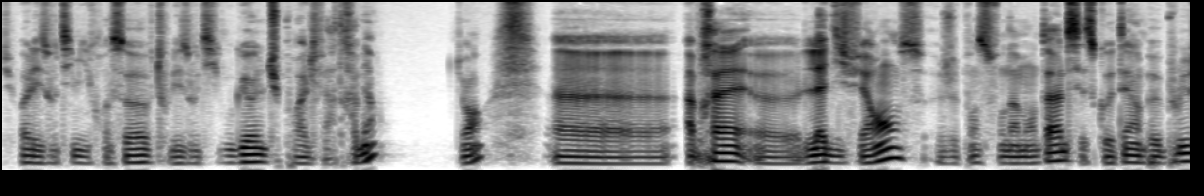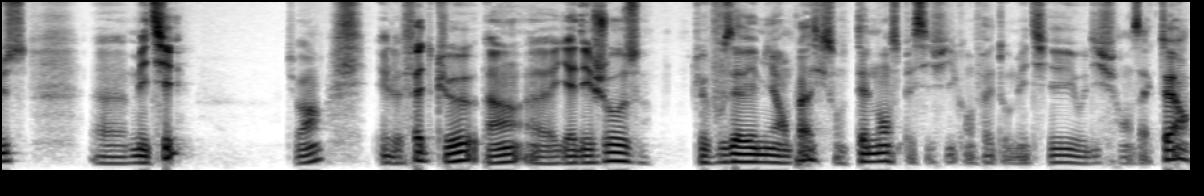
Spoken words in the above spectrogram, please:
tu vois, les outils Microsoft ou les outils Google, tu pourrais le faire très bien, tu vois. Après, la différence, je pense fondamentale, c'est ce côté un peu plus métier, tu vois, et le fait que, ben, il y a des choses que vous avez mis en place qui sont tellement spécifiques en fait au métier et aux différents acteurs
